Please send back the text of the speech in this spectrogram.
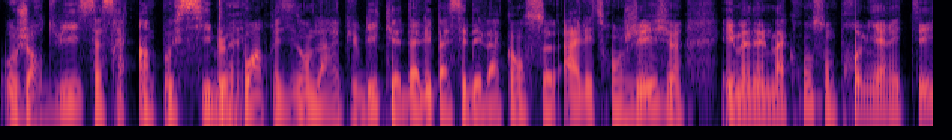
Aujourd'hui, ça serait impossible pour un président de la République d'aller passer des vacances à l'étranger. Emmanuel Macron, son premier été,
